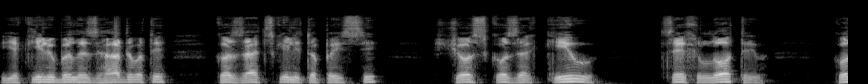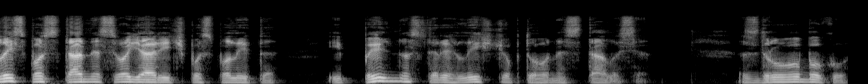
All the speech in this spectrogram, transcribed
які любили згадувати козацькі літописці, що з козаків цих лотрів колись постане своя річ Посполита, і пильно стерегли, щоб того не сталося. З другого боку,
